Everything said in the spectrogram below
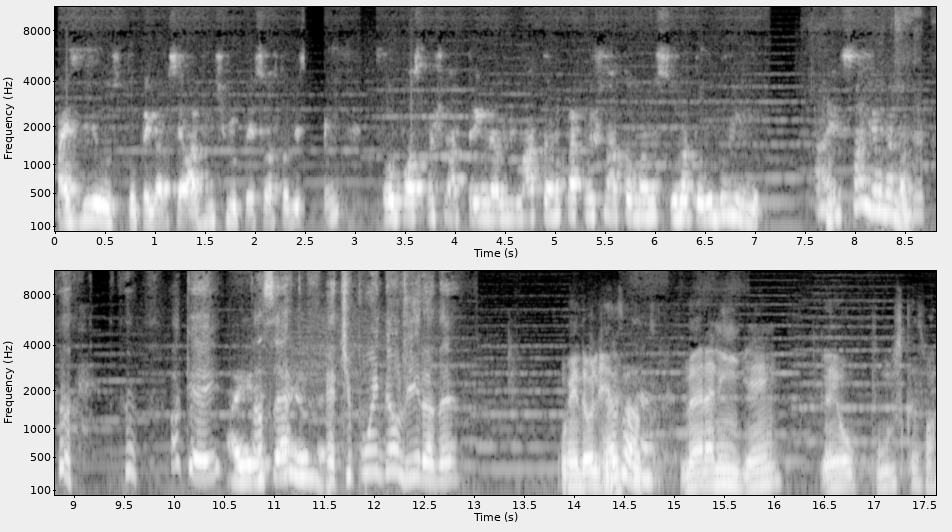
mais views, tô pegando, sei lá, 20 mil pessoas todo stream, ou eu posso continuar treinando, me matando pra continuar tomando surra todo domingo. Aí ele saiu, né, mano? ok, Aí tá certo. Saiu, né? é tipo o Wendel Lira, né? O Wendel Lira. Exato. Não era ninguém, ganhou Puskas, uma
